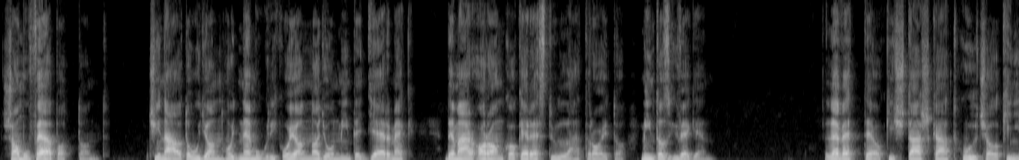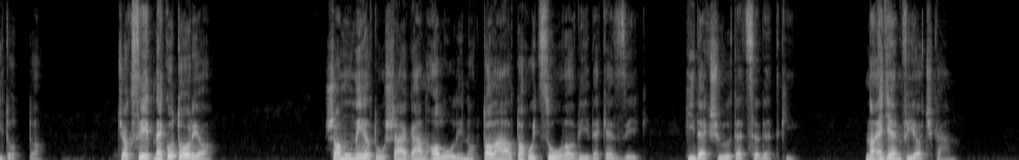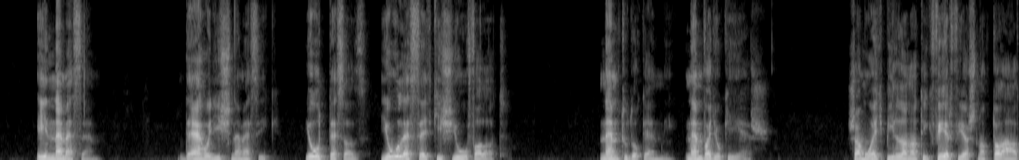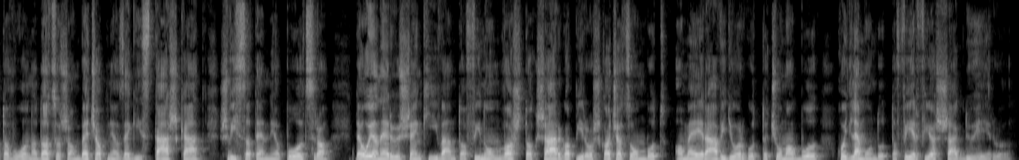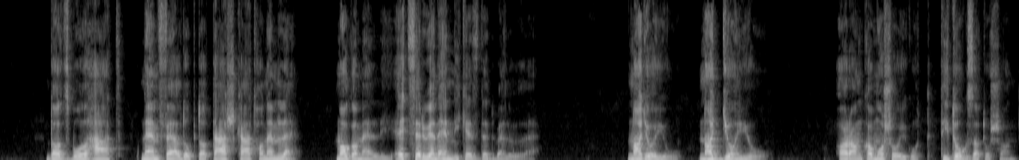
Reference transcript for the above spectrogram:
Samu felpattant. Csinálta ugyan, hogy nem ugrik olyan nagyon, mint egy gyermek, de már aranka keresztül lát rajta, mint az üvegen. Levette a kis táskát, kulcsal kinyitotta. Csak szét ne kotorja! Samu méltóságán alólinak találta, hogy szóval védekezzék. Hideg sültet szedett ki. Na egyen, fiacskám! Én nem eszem. Dehogy is nem eszik. Jót tesz az. Jó lesz egy kis jó falat. Nem tudok enni. Nem vagyok éhes. Samu egy pillanatig férfiasnak találta volna dacosan becsapni az egész táskát, s visszatenni a polcra, de olyan erősen kívánta a finom, vastag, sárga-piros kacsacombot, amely rávigyorgott a csomagból, hogy lemondott a férfiasság dühéről. Dacból hát nem feldobta a táskát, hanem le. Maga mellé, egyszerűen enni kezdett belőle. Nagyon jó, nagyon jó. Aranka mosolygott, titokzatosan.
